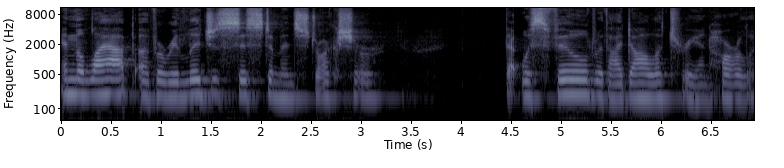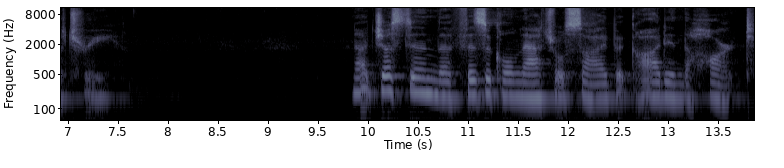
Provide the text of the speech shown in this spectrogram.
in the lap of a religious system and structure that was filled with idolatry and harlotry. Not just in the physical, natural side, but God in the heart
